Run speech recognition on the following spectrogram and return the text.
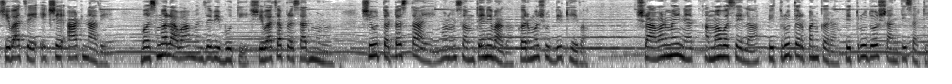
शिवाचे एकशे आठ नावे. भस्म लावा म्हणजे विभूती शिवाचा प्रसाद म्हणून. शिव तटस्थ आहे म्हणून समतेने वागा कर्मशुद्धी ठेवा. श्रावण महिन्यात अमावस्येला पितृतर्पण करा पितृदोष शांतीसाठी.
